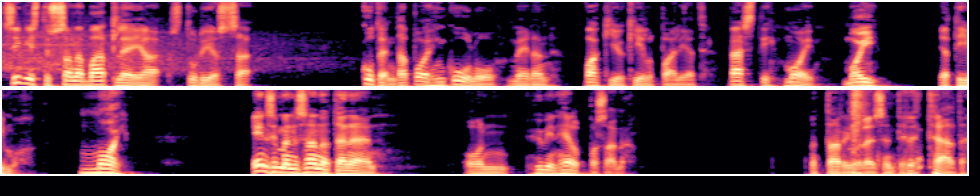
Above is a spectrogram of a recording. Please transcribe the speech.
Sivistyssana Battle ja studiossa, kuten tapoihin kuuluu, meidän vakiokilpailijat Västi, moi, Moi. ja Timo. Moi. Ensimmäinen sana tänään on hyvin helppo sana. Mä tarjoilen sen teille täältä.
